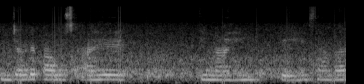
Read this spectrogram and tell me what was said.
तुमच्याकडे पाऊस आहे की नाही तेही सांगा.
